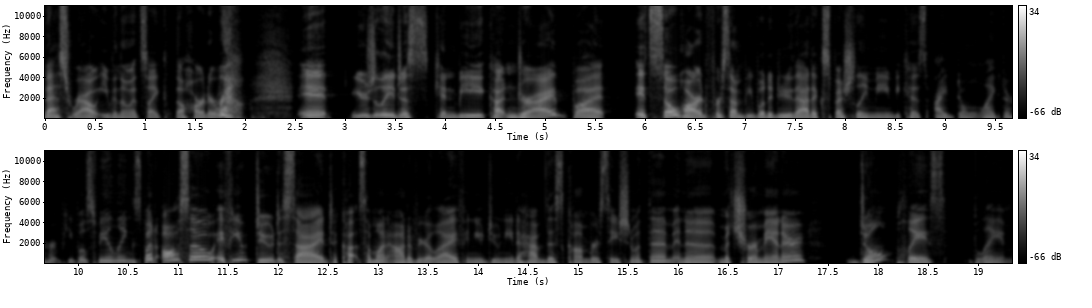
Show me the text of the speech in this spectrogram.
best route, even though it's like the harder route. It usually just can be cut and dry, but it's so hard for some people to do that, especially me, because I don't like to hurt people's feelings. But also, if you do decide to cut someone out of your life and you do need to have this conversation with them in a mature manner, don't place blame.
